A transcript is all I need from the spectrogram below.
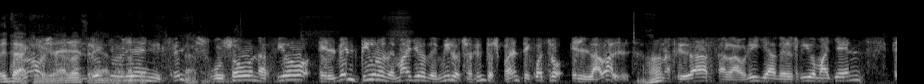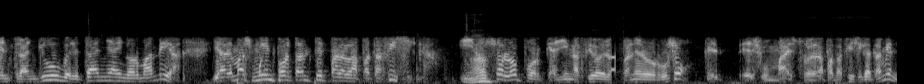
Vete de aquí, Vamos, ya lo Henri sé, ya lo Julien sé. Félix Rousseau nació el 21 de mayo de 1844 en Laval, Ajá. una ciudad a la orilla del río Mayenne, entre Anjou, Bretaña y Normandía, y además muy importante para la patafísica. Y Ah. no solo porque allí nació el apanero Rousseau, que es un maestro de la patafísica también,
